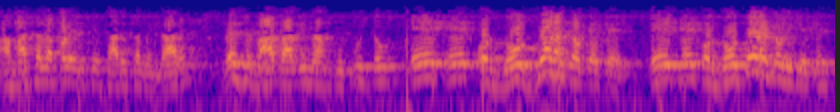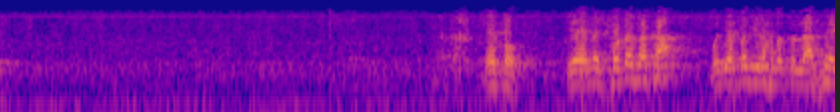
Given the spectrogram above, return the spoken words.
ہاں، آپ ماشاء اللہ پڑھے لکھے سارے سمجھدار ہیں۔ ویسے بات آگی میں آپ سے پوچھتا ہوں، ایک ایک اور دو گیارہ کیوں کہتے ہیں؟ ایک ایک اور دو تیرہ کیوں نہیں کہتے دیکھو، یہ میں چھوٹا سا تھا، مجھے ابا جی رحمت اللہ نے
